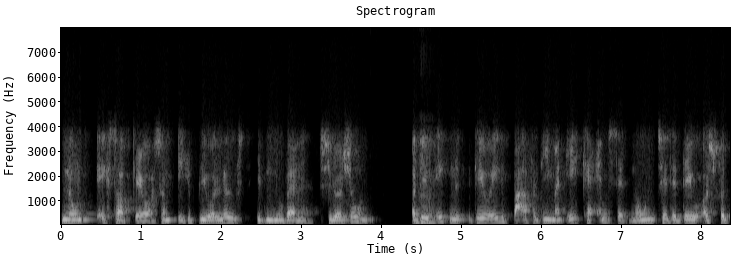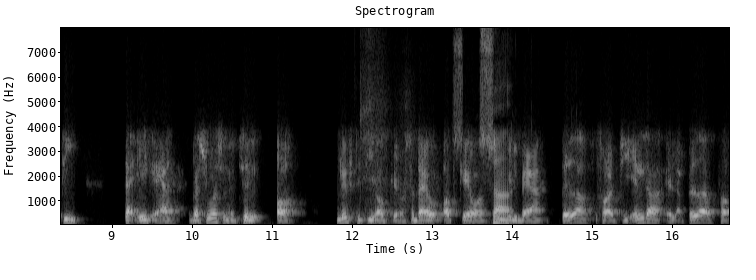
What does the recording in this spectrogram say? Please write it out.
nogle ekstra opgaver, som ikke bliver løst i den nuværende situation. Og det er, jo mm. ikke, det er jo ikke bare, fordi man ikke kan ansætte nogen til det. Det er jo også fordi, der ikke er ressourcerne til at løfte de opgaver. Så der er jo opgaver, så, som vil være bedre for de ældre, eller bedre for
